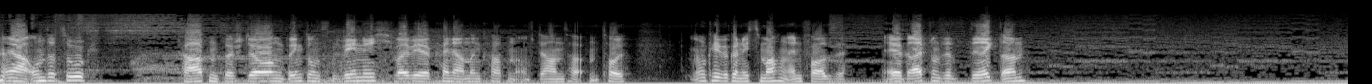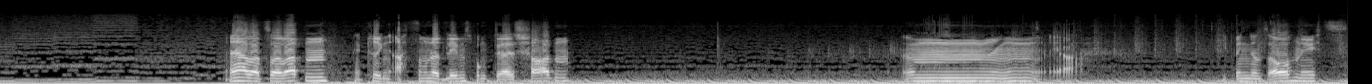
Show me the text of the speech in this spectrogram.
ja, Unterzug. Kartenzerstörung bringt uns wenig, weil wir keine anderen Karten auf der Hand haben. Toll. Okay, wir können nichts machen. Endphase. Er greift uns jetzt direkt an. Ja, aber zu erwarten. Wir kriegen 1800 Lebenspunkte als Schaden. Ähm, ja. Die bringt uns auch nichts.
